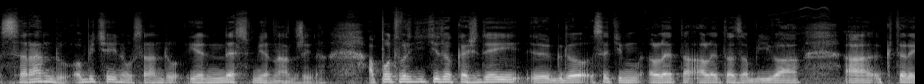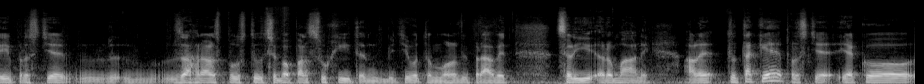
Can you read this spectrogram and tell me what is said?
srandu, obyčejnou srandu, je nesmírná dřina. A potvrdí ti to každý, kdo se tím léta a léta zabývá a který prostě zahrál spoustu, třeba pan Suchý, ten by ti o tom mohl vyprávět celý romány. Ale to tak je prostě, jako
